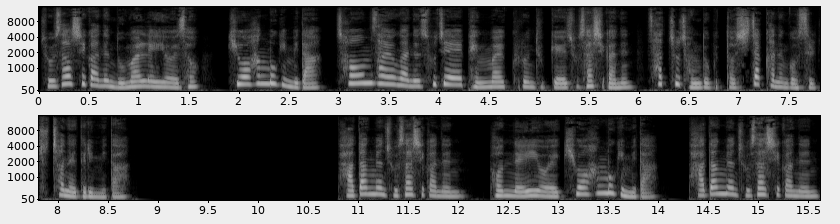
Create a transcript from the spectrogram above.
조사 시간은 노말 레이어에서 퓨어 항목입니다. 처음 사용하는 소재의 100마이크론 두께의 조사 시간은 4초 정도부터 시작하는 것을 추천해드립니다. 바닥면 조사 시간은 번 레이어의 큐어 항목입니다. 바닥면 조사 시간은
